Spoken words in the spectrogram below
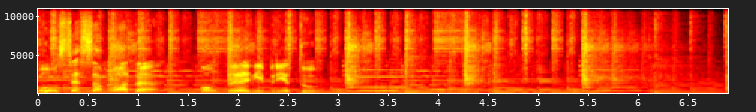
Ouça essa moda com Dani Brito.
